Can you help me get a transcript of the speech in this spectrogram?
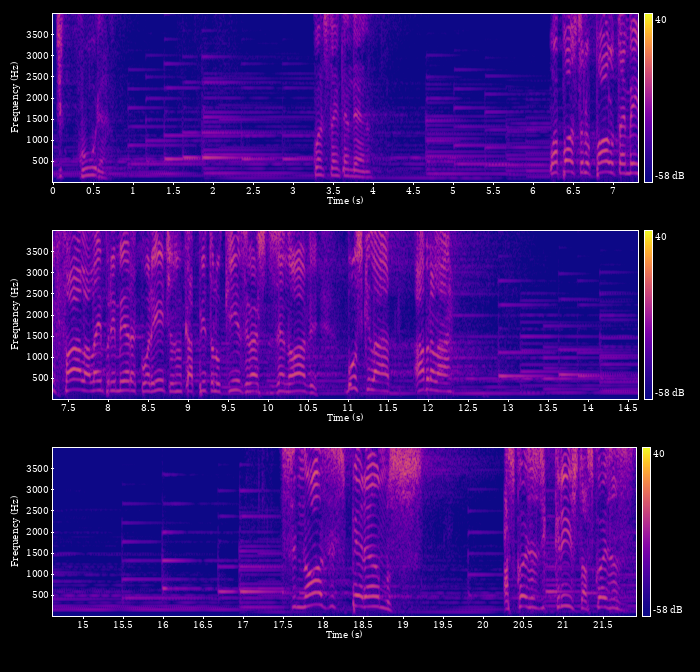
de cura. Quantos estão entendendo? O apóstolo Paulo também fala lá em 1 Coríntios, no capítulo 15, verso 19. Busque lá, abra lá. se nós esperamos as coisas de Cristo, as coisas.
